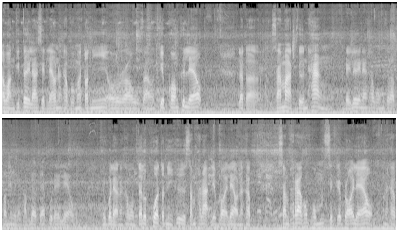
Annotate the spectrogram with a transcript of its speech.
ระหว่างที่เตยล่าเสร็จแล้วนะครับ ผมว่าตอนนี้เราสามารถเก็บของขึ้นแล้ว แล้วก็สามารถเดินทางได้เลยนะครับ ผมสำหรับตอนนี้นะครับแล้วแต่ผู้ได้แล้ว หรือบ่แล้วนะครับผมแต่รถขั้วตอนนี้คือสัมภาระเรียบร้อยแล้วนะครับ สัมภาระของผมเสร็จเรียบร้อยแล้วนะครับ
